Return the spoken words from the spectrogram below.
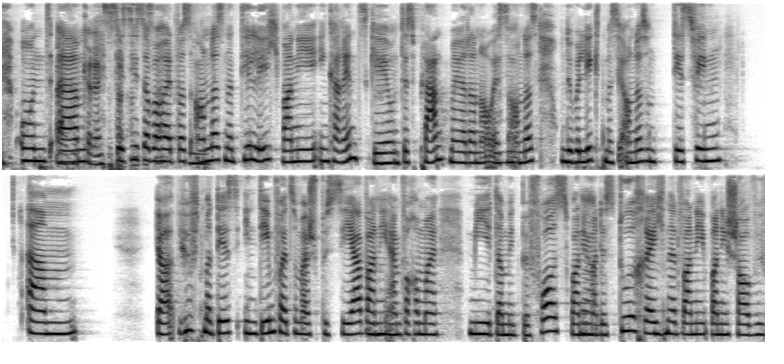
Und ähm, ist das halt ist anders, aber ja. halt was anderes natürlich, wenn ich in Karenz gehe. Und das plant man ja dann auch alles anders und überlegt man sich anders. Und deswegen ähm, ja, hilft mir das in dem Fall zum Beispiel sehr, wenn ich einfach einmal mich damit befasse, wenn ich Ja. mir das durchrechnet, wenn ich, wenn ich schaue, wie,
